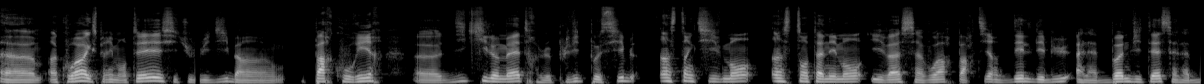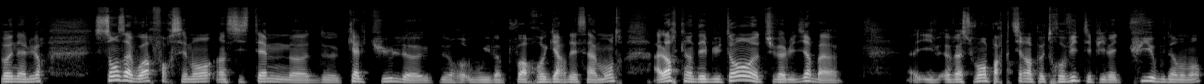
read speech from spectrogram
un coureur expérimenté, si tu lui dis ben parcourir 10 km le plus vite possible, instinctivement, instantanément, il va savoir partir dès le début à la bonne vitesse, à la bonne allure, sans avoir forcément un système de calcul où il va pouvoir regarder sa montre. Alors qu'un débutant, tu vas lui dire, bah, il va souvent partir un peu trop vite et puis il va être cuit au bout d'un moment.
